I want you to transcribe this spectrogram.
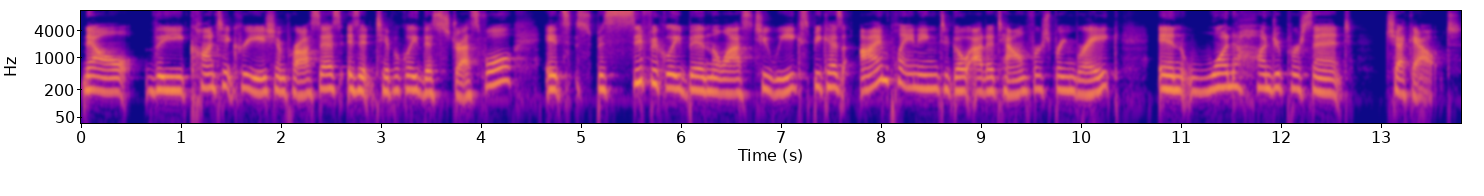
Now, the content creation process isn't typically this stressful. It's specifically been the last two weeks because I'm planning to go out of town for spring break and 100% check out.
